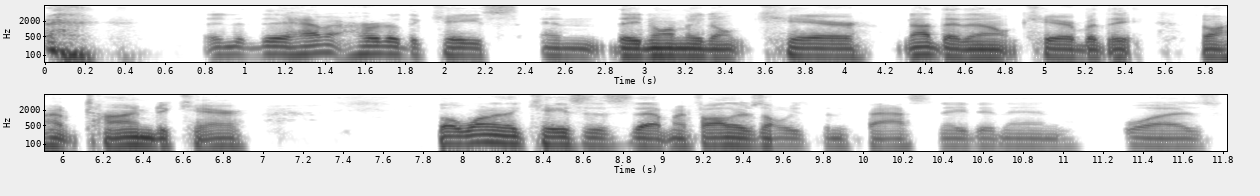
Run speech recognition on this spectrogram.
and they haven't heard of the case and they normally don't care. Not that they don't care, but they don't have time to care. But one of the cases that my father's always been fascinated in was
